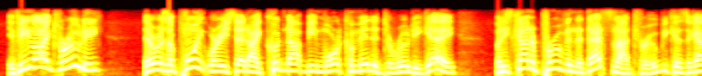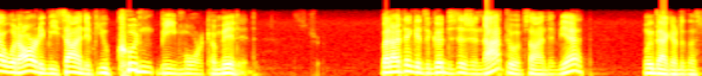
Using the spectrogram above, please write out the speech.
if he likes Rudy, there was a point where he said, I could not be more committed to Rudy Gay, but he's kind of proven that that's not true because the guy would already be signed if you couldn't be more committed. But I think it's a good decision not to have signed him yet. We'll be back into this.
